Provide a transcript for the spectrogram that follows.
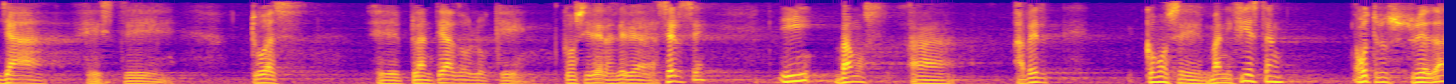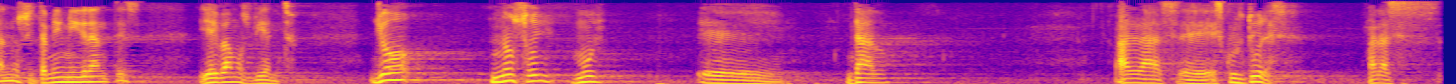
Ya este, tú has eh, planteado lo que consideras debe hacerse y vamos a, a ver cómo se manifiestan otros ciudadanos y también migrantes y ahí vamos viendo. Yo no soy muy eh, dado a las eh, esculturas, a las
